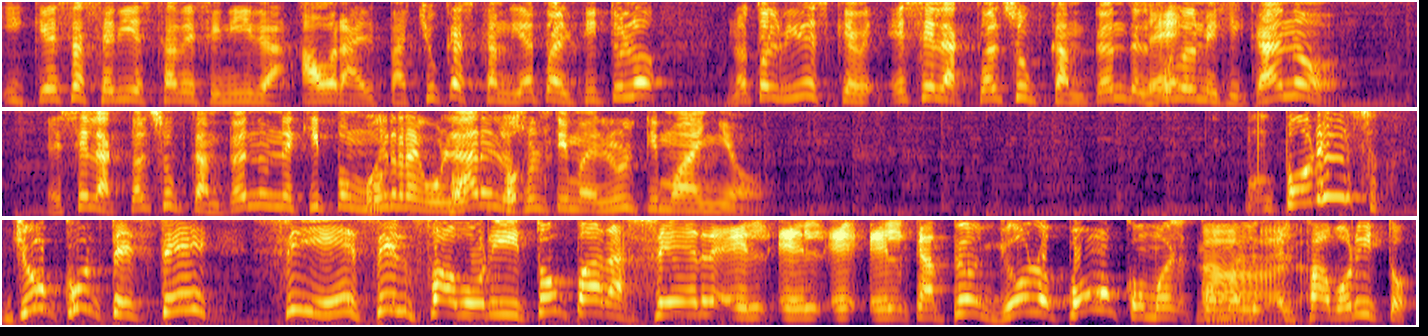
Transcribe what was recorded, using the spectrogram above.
y que esa serie está definida. Ahora, el Pachuca es candidato al título. No te olvides que es el actual subcampeón del fútbol mexicano. Es el actual subcampeón de un equipo muy regular en los últimos, el último año. Por eso, yo contesté, sí, es el favorito para ser el, campeón. Yo lo pongo como el, el favorito.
